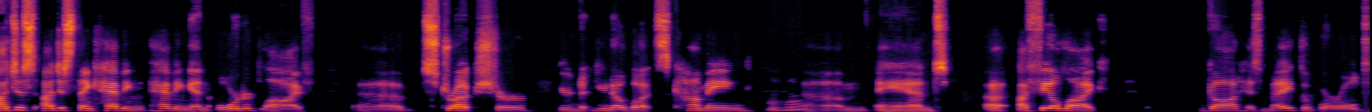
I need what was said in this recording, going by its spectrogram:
I just I just think having having an ordered life, uh, structure, you you know what's coming, mm-hmm. um, and uh, I feel like God has made the world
